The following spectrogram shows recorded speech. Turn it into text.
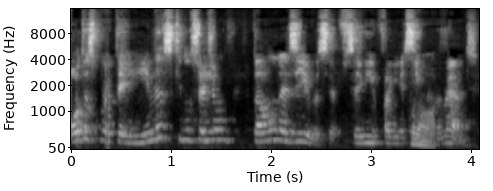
outras proteínas que não sejam tão lesivas. Você seria, faria assim, pelo menos?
